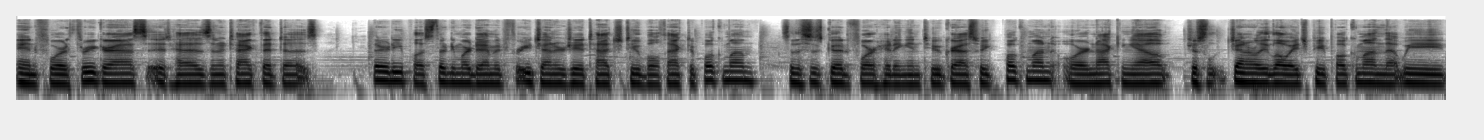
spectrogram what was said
And for 3 grass, it has an attack that does 30 plus 30 more damage for each energy attached to both active Pokemon. So this is good for hitting into grass weak Pokemon or knocking out just generally low HP Pokemon that we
